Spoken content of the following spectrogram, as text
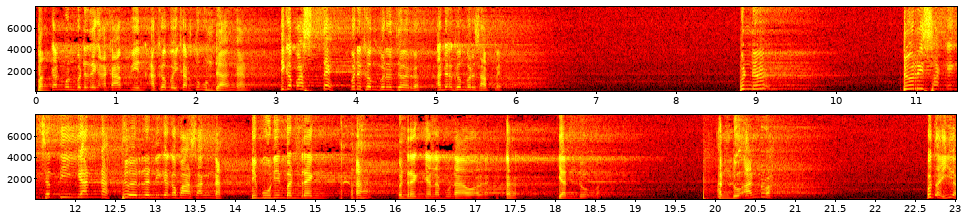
Mangkan mun berdering akabin, agak baik kartu undangan. Tiga pas teh berde gambar dara, ada gambar sape. Bener? dari saking setian nah teren nih kakak pasang nah dibudin bendreng bendrengnya lah bunau yandu andu andu kota iya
